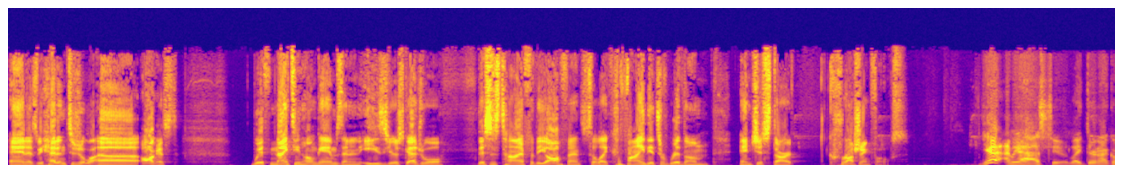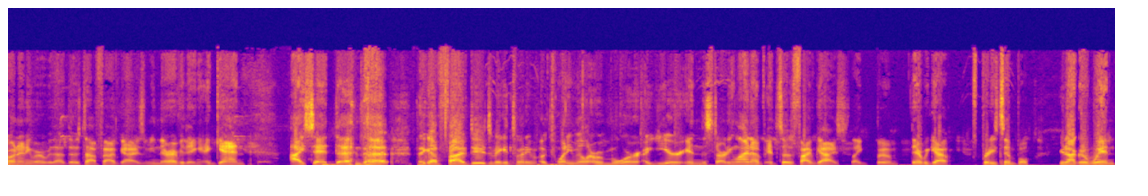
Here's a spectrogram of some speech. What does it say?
and as we head into July, uh, August, with 19 home games and an easier schedule, this is time for the offense to like find its rhythm and just start crushing folks. Yeah, I mean it has to. Like they're not going anywhere without those top five guys. I mean they're everything. Again, I said that the, they got five dudes making 20, uh, 20 mil or more a year in the starting lineup. It's those five guys. Like boom, there we go. It's pretty simple. You're not going to win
